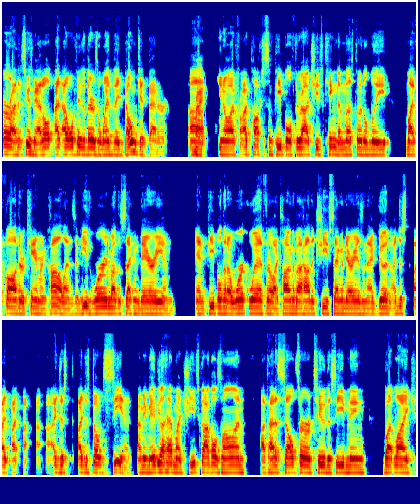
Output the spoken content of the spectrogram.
Or uh, excuse me, I don't. I, I don't think that there's a way that they don't get better. Um, Right. You know, I've I've talked to some people throughout Chiefs Kingdom, most notably my father, Cameron Collins, and he's worried about the secondary and and people that I work with are like talking about how the Chiefs secondary isn't that good. And I just I I I, I just I just don't see it. I mean, maybe I have my Chiefs goggles on. I've had a seltzer or two this evening, but like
